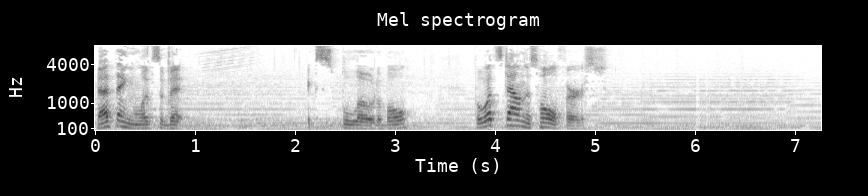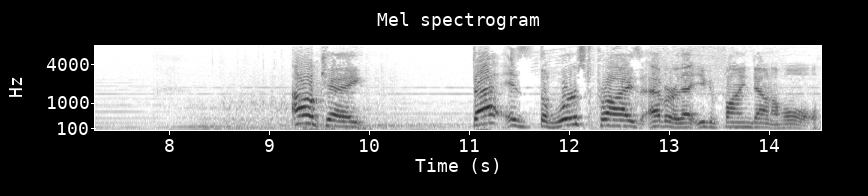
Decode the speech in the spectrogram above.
That thing looks a bit explodable. But what's down this hole first? Okay. That is the worst prize ever that you can find down a hole.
